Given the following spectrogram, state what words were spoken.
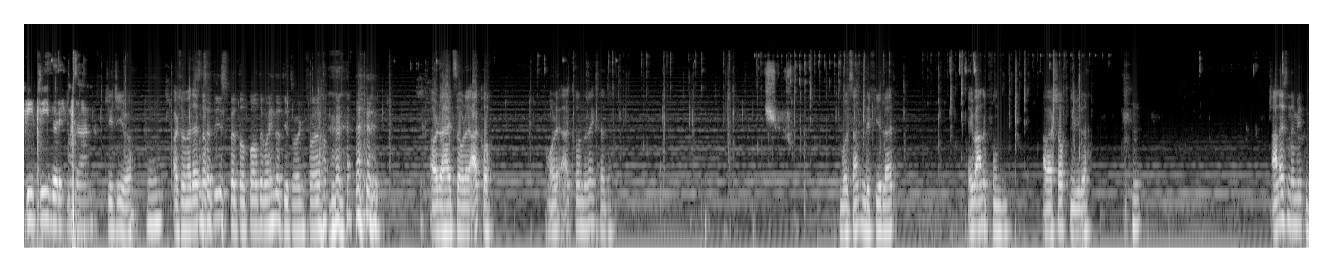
GG würde ich mal sagen. GG, ja. Mhm. Also, wenn wir das Und noch. dort baut, der war hinter dir Dragonfire. Alter, heute sind alle aggro. Alle aggro unterwegs heute. Wo sind denn die vier Leute? Ich hab auch noch gefunden. Aber er schafft nie wieder. Einer ist in der Mitte.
